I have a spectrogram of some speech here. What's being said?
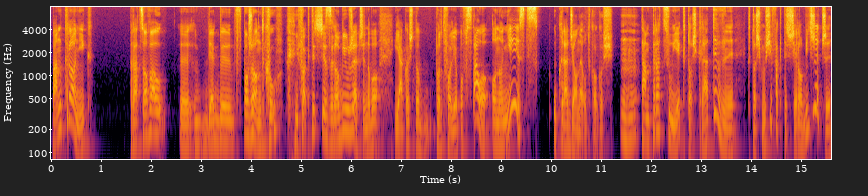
pan Kronik pracował y, jakby w porządku i faktycznie zrobił rzeczy, no bo jakoś to portfolio powstało. Ono nie jest ukradzione od kogoś. Mhm. Tam pracuje ktoś kreatywny, ktoś musi faktycznie robić rzeczy.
